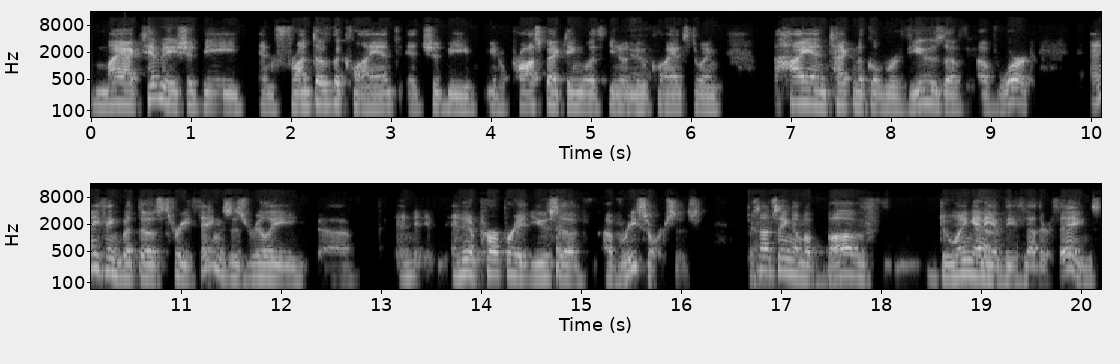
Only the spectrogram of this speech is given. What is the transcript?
my activity should be in front of the client. It should be you know prospecting with you know yeah. new clients doing high end technical reviews of of work. Anything but those three things is really uh, an, an inappropriate use of of resources it's not saying i'm above doing any of these other things.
